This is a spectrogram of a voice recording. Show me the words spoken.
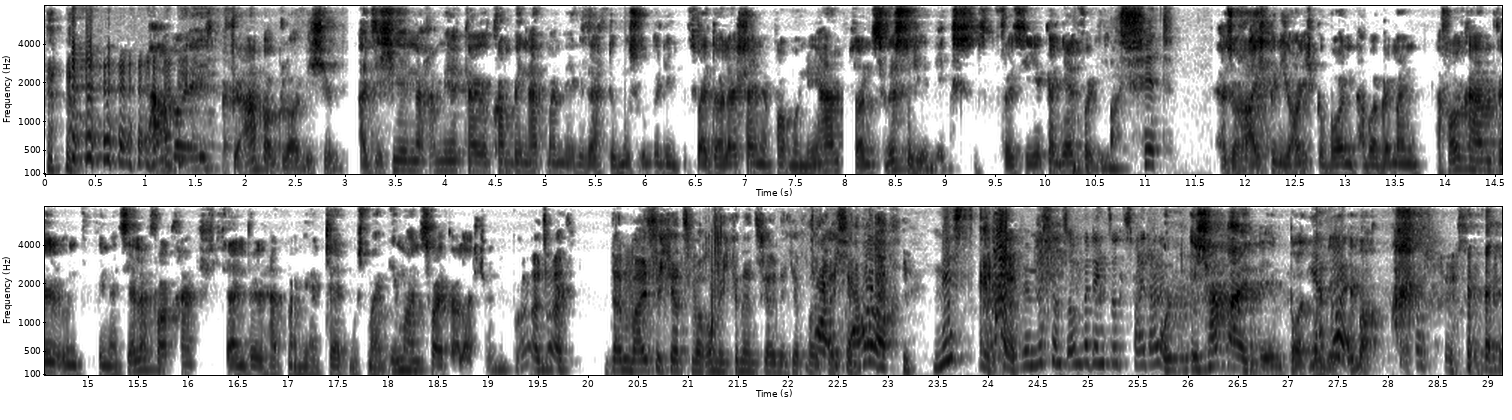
Aber er ist für Abergläubige. Als ich hier nach Amerika gekommen bin, hat man mir gesagt, du musst unbedingt einen zwei Dollar Schein im Portemonnaie haben, sonst wirst du hier nichts. Du wirst hier kein Geld verdienen. Oh shit. Also reich bin ich auch nicht geworden, aber wenn man Erfolg haben will und finanziell erfolgreich sein will, hat man mir erklärt, muss man immer einen zwei Dollar Schein im Also als, dann weiß ich jetzt, warum ich finanziell nicht erfolgreich bin. Ja, ich auch. Mist, geil. Wir müssen uns unbedingt so zwei Dollar. Und ich habe einen im Portemonnaie, Jawohl. immer.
